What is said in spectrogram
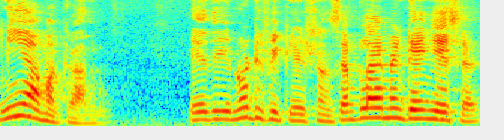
నియామకాలు. ఏది? నోటిఫికేషన్స్. ఎంప్లాయ్మెంట్ ఏం చేశాడు?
